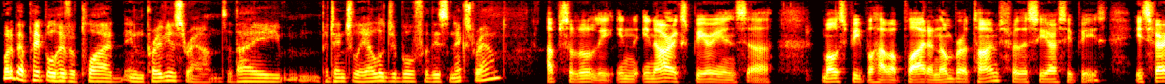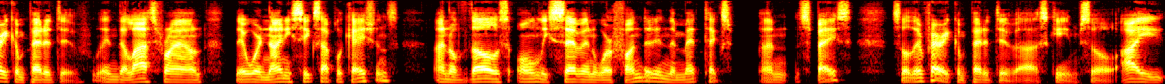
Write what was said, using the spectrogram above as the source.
What about people who've applied in previous rounds? Are they potentially eligible for this next round? Absolutely. In in our experience, uh, most people have applied a number of times for the CRCPs. It's very competitive. In the last round, there were 96 applications, and of those, only seven were funded in the medtech and space. So they're very competitive uh, schemes. So I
